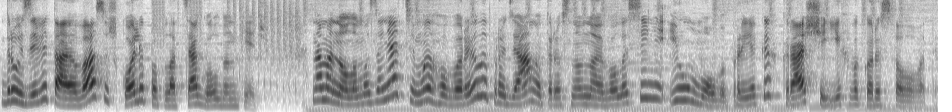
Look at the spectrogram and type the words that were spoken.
Друзі, вітаю вас у школі поплавця Golden Cage. На минулому занятті ми говорили про діаметр основної волосіні і умови, при яких краще їх використовувати.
